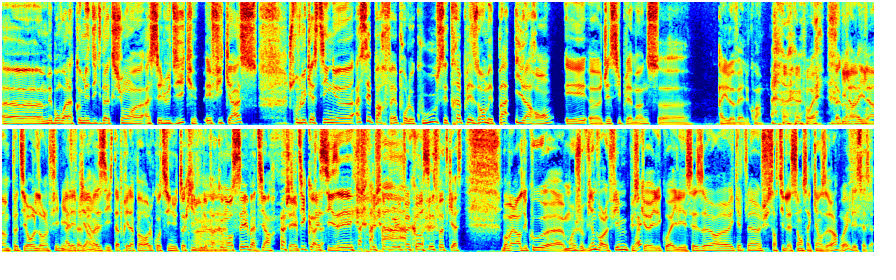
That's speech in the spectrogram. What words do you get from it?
Euh, mais bon voilà, comédie d'action euh, assez ludique, efficace. Je trouve le casting euh, assez parfait pour le coup. C'est très plaisant mais pas hilarant. Et euh, Jesse Plemons. euh, High level quoi. ouais. D'accord Il a, il a un petit rôle dans le film. Il Allez Pierre, vas-y, t'as pris la parole, continue. Toi qui voulais pas commencer, bah tiens, je J'avais précisé, je ne voulais pas commencer ce podcast. Bon, bah alors du coup, euh, moi je viens de voir le film, puisqu'il est quoi Il est 16h et quelques là, je suis sorti de la séance à 15h. Ouais, il est 16h.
